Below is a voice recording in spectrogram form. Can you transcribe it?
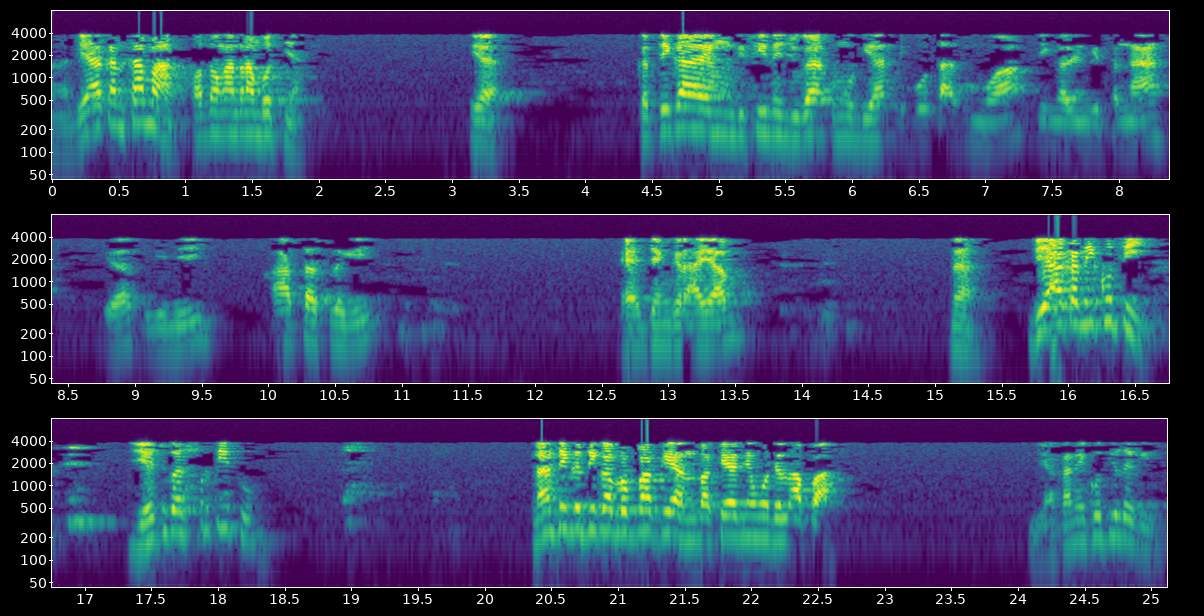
Nah, dia akan sama potongan rambutnya. Ya. Ketika yang di sini juga kemudian dibotak semua, tinggal yang di tengah, ya begini, ke atas lagi, kayak jengger ayam. Nah, dia akan ikuti. Dia juga seperti itu. Nanti ketika berpakaian, pakaiannya model apa? Dia akan ikuti lagi.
